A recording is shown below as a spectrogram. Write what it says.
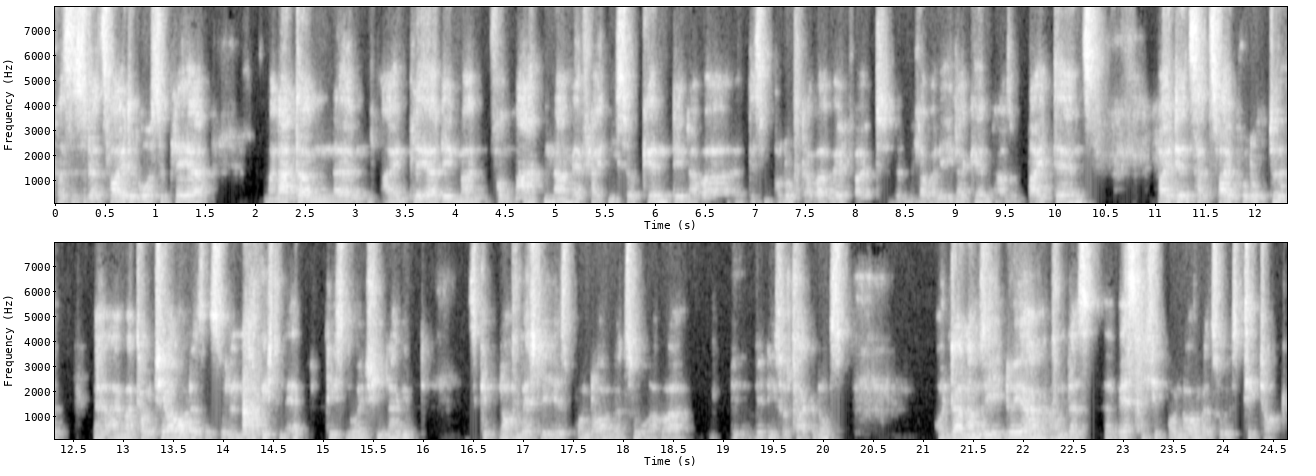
Das ist so der zweite große Player. Man hat dann ähm, einen Player, den man vom Markennamen her vielleicht nicht so kennt, den aber, dessen Produkt aber weltweit äh, mittlerweile jeder kennt, also ByteDance. ByteDance hat zwei Produkte. Äh, einmal Taotiao, das ist so eine Nachrichten-App, die es nur in China gibt. Es gibt noch ein westliches Pendant dazu, aber wird nicht so stark genutzt. Und dann haben sie Douyin und das westliche Pendant dazu ist TikTok.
